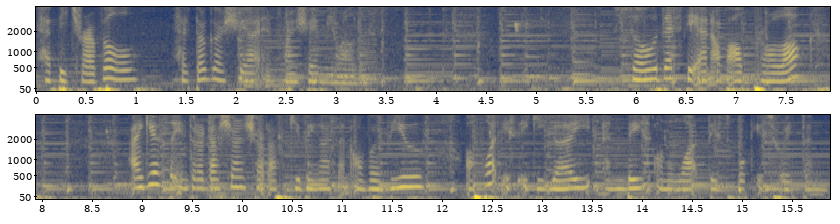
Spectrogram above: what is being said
Happy travel, Hector Garcia and Francesc Miralles. So that's the end of our prologue. I guess the introduction short of giving us an overview of what is Ikigai and based on what this book is written.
